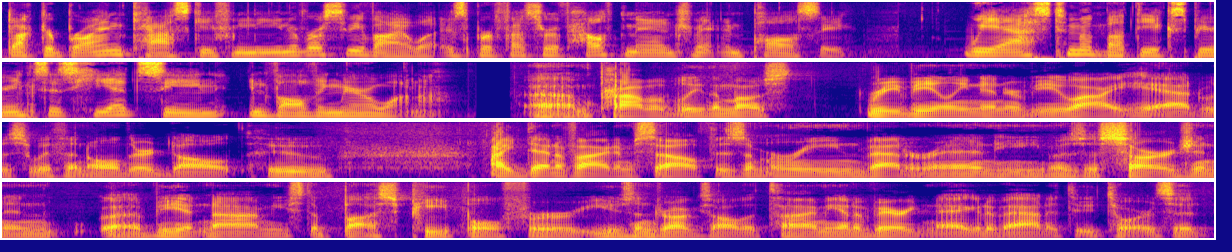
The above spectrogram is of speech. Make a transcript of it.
Dr. Brian Kaskie from the University of Iowa is a professor of health management and policy. We asked him about the experiences he had seen involving marijuana. Um, probably the most revealing interview I had was with an older adult who identified himself as a Marine veteran. He was a sergeant in uh, Vietnam. He used to bust people for using drugs all the time. He had a very negative attitude towards it.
